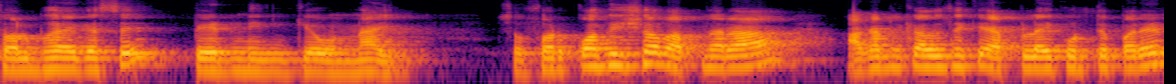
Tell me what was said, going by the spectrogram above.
সলভ হয়ে গেছে পেন্ডিং কেউ নাই। সো ফর কফি শপ আপনারা আগামীকাল থেকে অ্যাপ্লাই করতে পারেন।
